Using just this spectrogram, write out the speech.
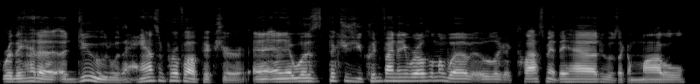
where they had a, a dude with a handsome profile picture, and, and, it was pictures you couldn't find anywhere else on the web. It was like a classmate they had who was like a model,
